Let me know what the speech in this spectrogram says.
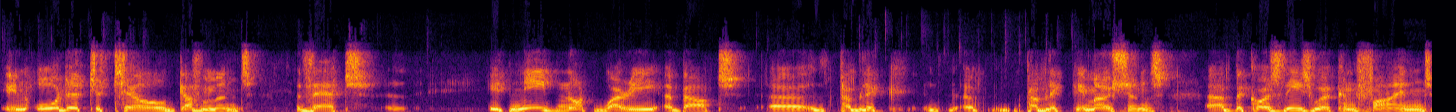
in order to tell government that uh, it need not worry about uh, public uh, public emotions uh, because these were confined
